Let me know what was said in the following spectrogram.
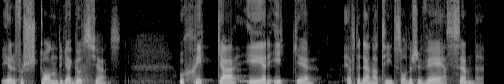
er förståndiga gudstjänst. Och skicka er icke efter denna tidsålders väsende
